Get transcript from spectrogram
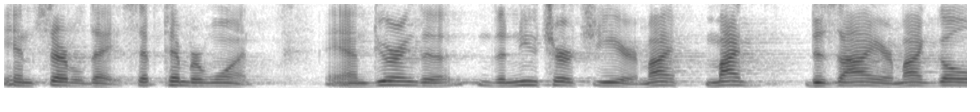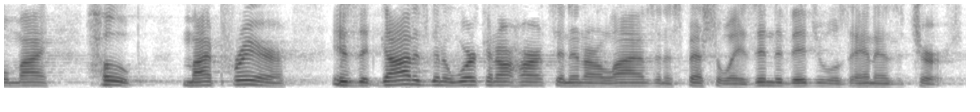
in several days, September 1. And during the, the new church year, my, my desire, my goal, my hope, my prayer is that God is going to work in our hearts and in our lives in a special way as individuals and as a church.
